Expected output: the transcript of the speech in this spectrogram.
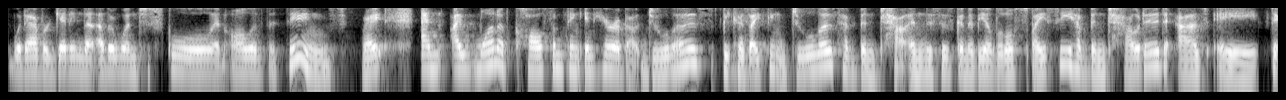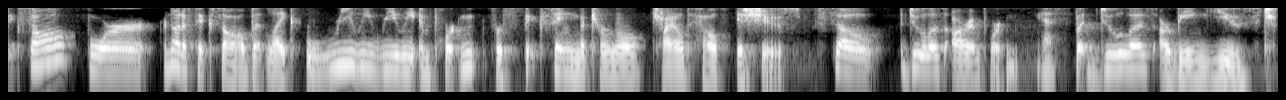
whatever, getting the other one to school and all of the things, right? And I want to call something in here about doulas because I think doulas have been, touted, and this is going to be a little spicy, have been touted as a fix all for, or not a fix all, but like really, really important for fixing maternal child health issues. So doulas are important. Yes. But doulas are being used.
